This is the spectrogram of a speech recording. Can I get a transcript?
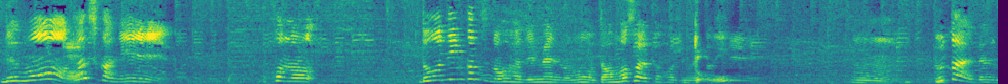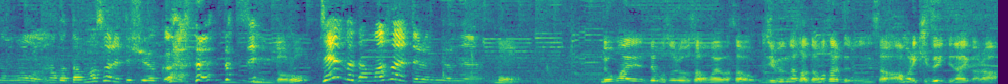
多分。でもあ確かにこの同人活動を始めるのも騙されて始めたし。だろ？うん。舞台出るのもなんか騙されて主役やられたし、うんだろ？全部騙されてるんだよね。もう。でお前でもそれをさお前はさ自分がさ騙されてることにさあんまり気づいてないから。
